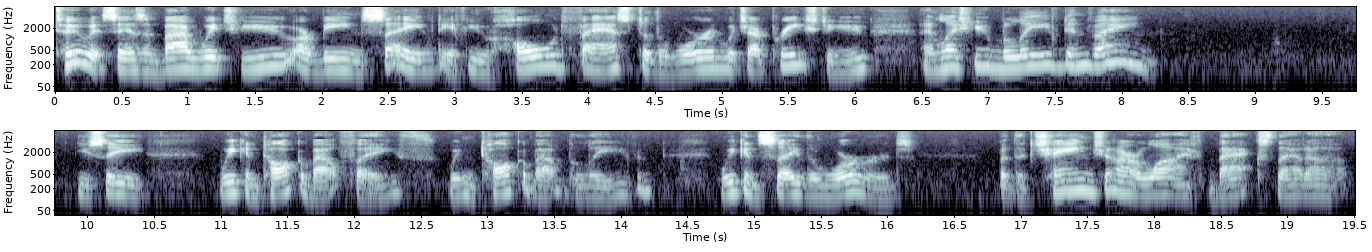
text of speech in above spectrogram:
2, it says, And by which you are being saved, if you hold fast to the word which I preached to you, unless you believed in vain. You see, we can talk about faith, we can talk about believing, we can say the words, but the change in our life backs that up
